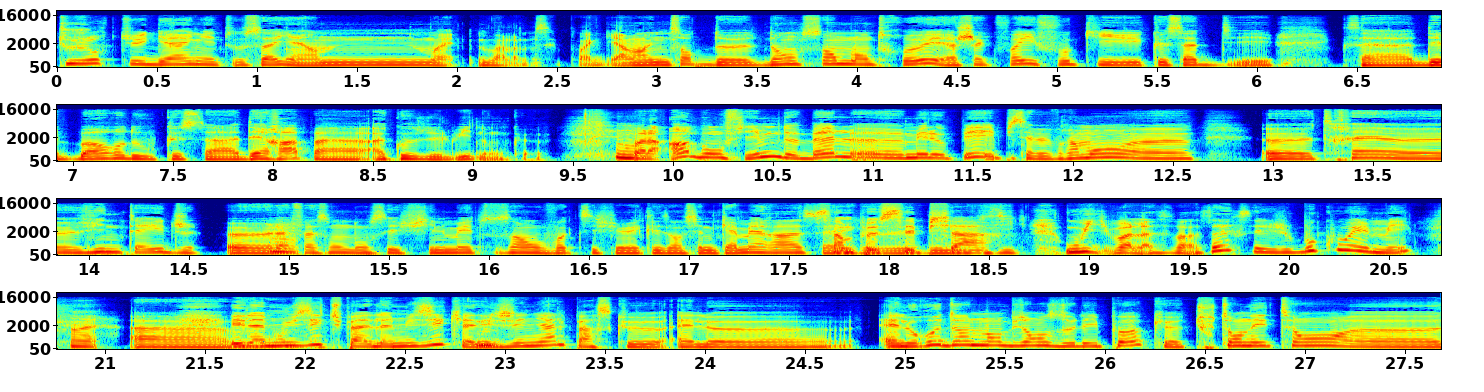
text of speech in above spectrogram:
toujours que tu gagnes et tout ça. Il y a un, ouais, voilà, c'est il y a une sorte d'ensemble entre eux et à chaque fois, il faut qu que ça que ça déborde ou que ça dérape à, cause de lui. Donc, euh, mm. voilà, un bon film, de belles mélopées et puis ça fait vraiment très vintage la mm. façon dont c'est filmé, tout ça. On voit que c'est filmé avec les anciennes caméras. C'est un peu sépia. Oui, voilà, c'est ça que j'ai beaucoup aimé. et la musique, tu parles de la musique, elle est géniale parce parce qu'elle euh, elle redonne l'ambiance de l'époque tout en étant euh,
